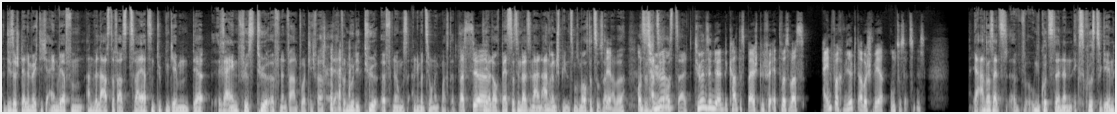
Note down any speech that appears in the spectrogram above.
An dieser Stelle möchte ich einwerfen, an The Last of Us 2 hat es einen Typen gegeben, der rein fürs Türöffnen verantwortlich war. Der einfach nur die Türöffnungsanimationen gemacht hat. Was, ja, die halt auch besser sind als in allen anderen Spielen, das muss man auch dazu sagen. Ja. Aber also es Türen, hat sich auszahlt. Türen sind ja ein bekanntes Beispiel für etwas, was einfach wirkt, aber schwer umzusetzen ist. Ja, andererseits, äh, um kurz da in einen Exkurs zu gehen,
